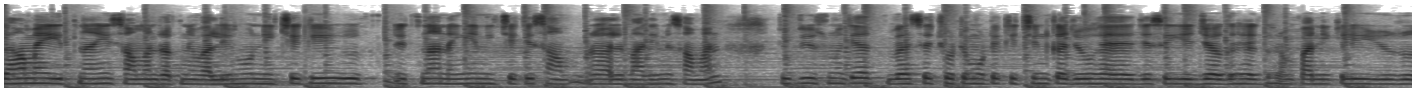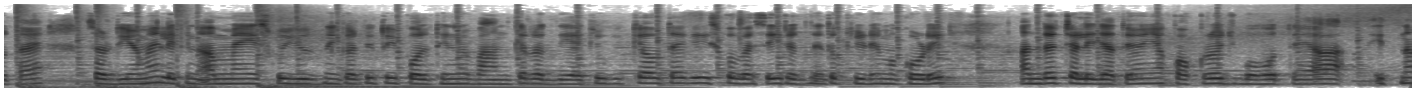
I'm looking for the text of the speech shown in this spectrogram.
यहाँ मैं इतना ही सामान रखने वाली हूँ। नीचे की, इतना नहीं है, नीचे की अलमारी में सामान, क्योंकि उसमें क्या, वैसे छोटे मोटे किचन का जो है, जैसे ये जग है, गर्म पानी के लिए यूज़ होता है, सर्दियों में। लेकिन अब मैं इसको यूज़ नहीं करती तो ये पॉलीथीन में बाँध कर रख दिया क्योंकि क्या होता है कि इसको वैसे ही रख दें तो कीड़े मकोड़े अंदर चले जाते हैं या कॉकरोच बहुत हैं इतना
